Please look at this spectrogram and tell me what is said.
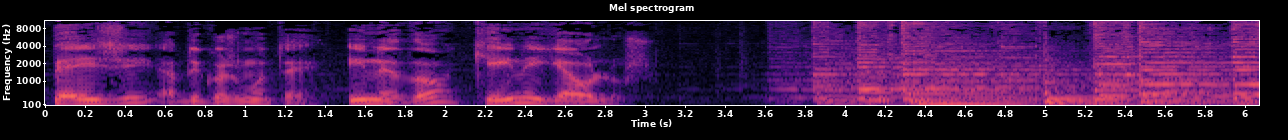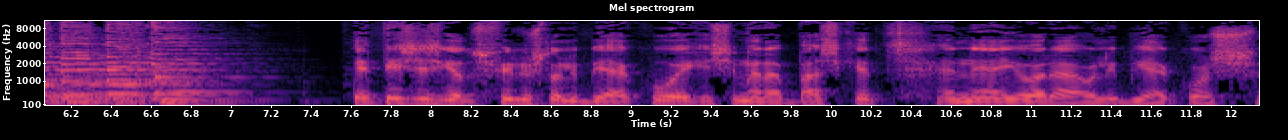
Παίζει από την Κοσμοτέ. Είναι εδώ και είναι για όλους. Επίσης για τους φίλους του Ολυμπιακού έχει σήμερα μπάσκετ. 9 η ώρα Ολυμπιακός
